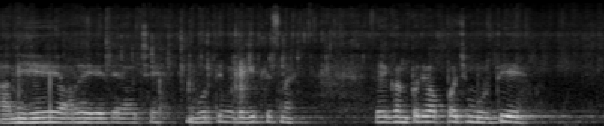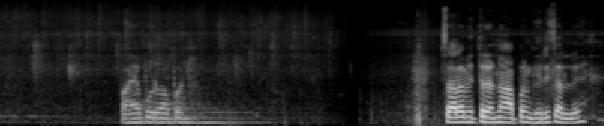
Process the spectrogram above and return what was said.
आणि हे अरे हे देवाचे मूर्ती मी बघितलीच नाही. हे गणपती बाप्पाची मूर्ती आहे. पाया पडू आपण. चला मित्रांनो आपण घरी चाललो आहे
